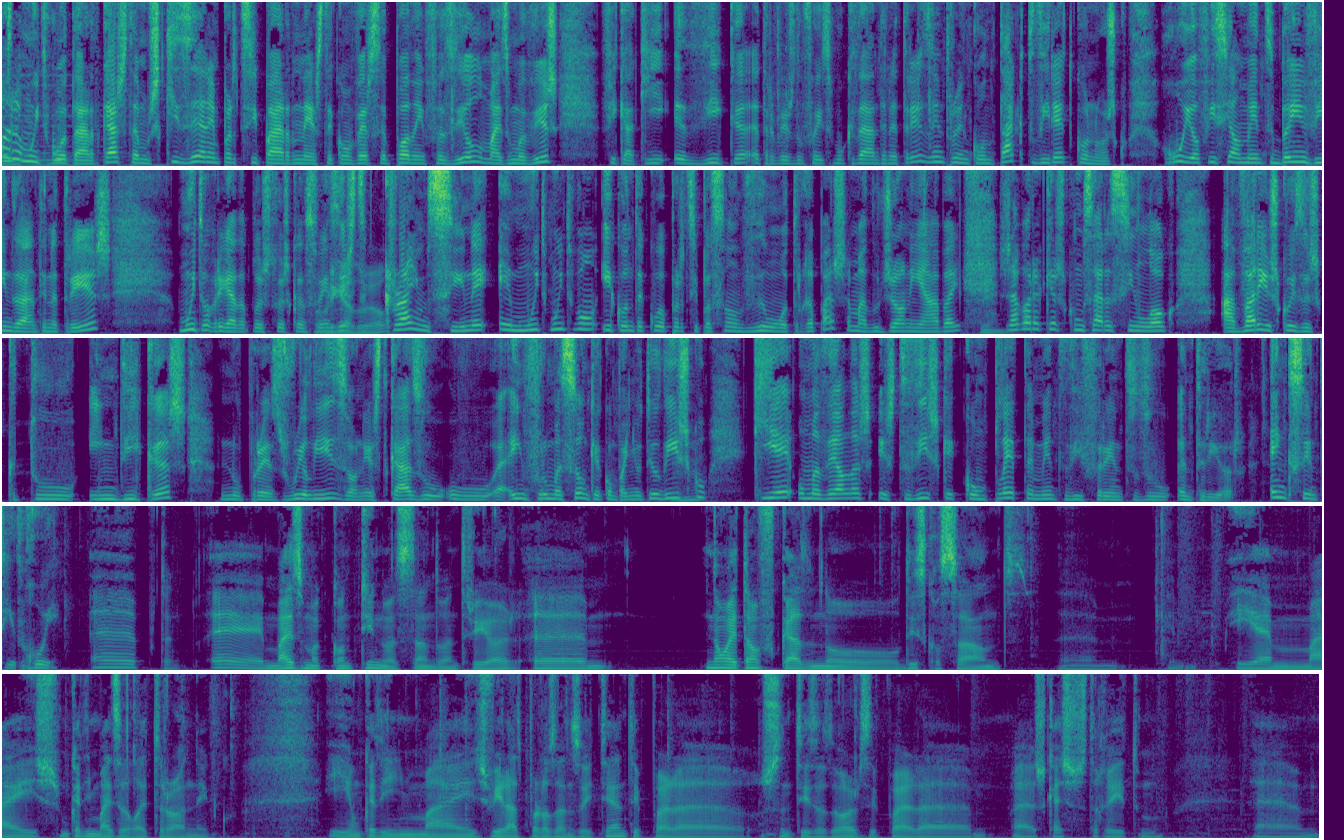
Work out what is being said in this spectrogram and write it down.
Ora, muito boa tarde, cá estamos. Quiserem participar nesta conversa, podem fazê-lo. Mais uma vez, fica aqui a dica através do Facebook da Antena 3. Entram em contacto direto connosco. Rui, oficialmente bem-vindo à Antena 3. Muito obrigada pelas tuas canções. Obrigado, este eu. Crime Scene é muito, muito bom e conta com a participação de um outro rapaz chamado Johnny Abbey. Já agora queres começar assim logo? Há várias coisas que tu indicas no press release, ou neste caso o- a informação que acompanha o teu disco, Uhum. que é uma delas, este disco é completamente diferente do anterior. Em que sentido, Rui? É, portanto, é mais uma continuação do anterior. Um, não é tão focado no disco sound um, e é mais um bocadinho mais eletrónico e um bocadinho mais virado para os anos 80 e para os sintetizadores e para as caixas de ritmo. Um,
